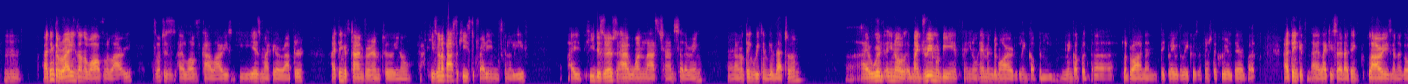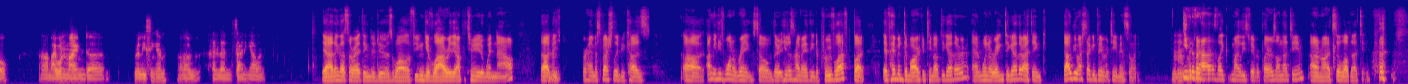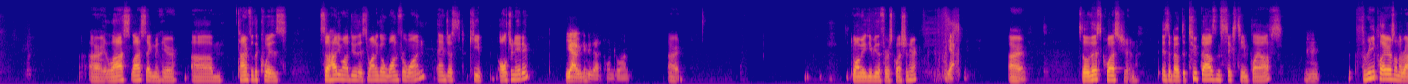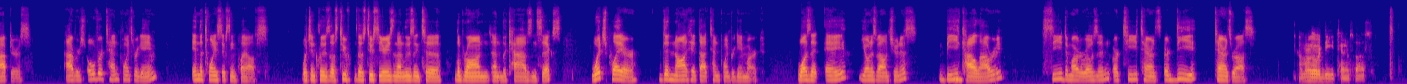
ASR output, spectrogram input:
Mhm. I think the writing's on the wall for Lowry. As much as I love Kyle Lowry, he is my favorite Raptor. I think it's time for him to, you know, he's gonna pass the keys to Freddie and he's gonna leave. I he deserves to have one last chance at a ring, and I don't think we can give that to him. Uh, I would, you know, my dream would be if you know him and Demar link up and link up with uh, LeBron and they play with the Lakers and finish their careers there. But I think it's like you said. I think Lowry is gonna go. Um, I wouldn't mind uh, releasing him um, and then signing Allen. Yeah, I think that's the right thing to do as well. If you can give Lowry the opportunity to win now, that would be for him, especially because, uh, I mean, he's won a ring, so there, he doesn't have anything to prove left. But if him and Demar could team up together and win a ring together, I think that would be my second favorite team instantly. Mhm, Even if it has like my least favorite players on that team, I don't know. I'd still love that team. All right, last last segment here. Um, time for the quiz. So, how do you want to do this? You want to go one for one and just keep alternating? yeah, we can do that one for one. All right. Do you want me to give you the first question here? Yeah. All right. So this question is about the 2016 playoffs. Mhm. Three players on the Raptors averaged over 10 points per game in the 2016 playoffs, which includes those two those two series and then losing to LeBron and the Cavs in 6. Which player did not hit that 10 point per game mark? Was it A, Jonas Valanciunas, B, Kyle Lowry, C, DeMar DeRozan, or T, Terrence, or D, Terrence Ross? I'm gonna go with D. Terrence Ross.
